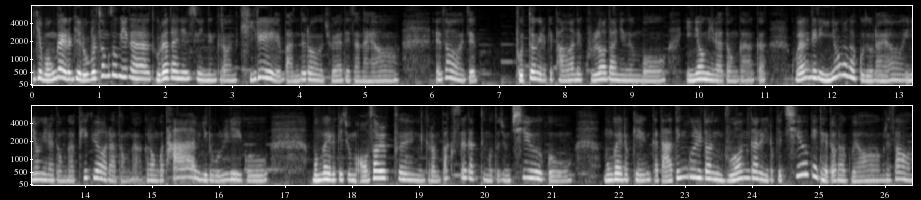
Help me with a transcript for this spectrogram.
이게 뭔가 이렇게 로봇 청소기가 돌아다닐 수 있는 그런 길을 만들어 줘야 되잖아요. 그래서 이제 보통 이렇게 방 안에 굴러다니는 뭐 인형이라던가, 그러니까 고양이들이 인형을 갖고 놀아요. 인형이라던가 피규어라던가 그런 거 다 위로 올리고 뭔가 이렇게 좀 어설픈 그런 박스 같은 것도 좀 치우고, 뭔가 이렇게, 그러니까 나뒹굴던 무언가를 이렇게 치우게 되더라고요. 그래서,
